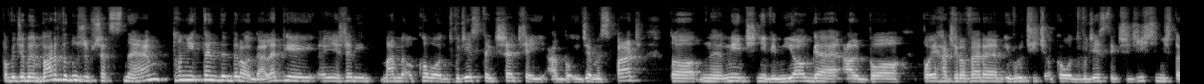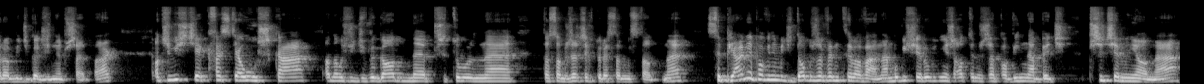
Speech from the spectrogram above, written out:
powiedziałbym, bardzo duży przed snem, to nie tędy droga. Lepiej, jeżeli mamy około 23 albo idziemy spać, to mieć, nie wiem, jogę albo pojechać rowerem i wrócić około 20.30 niż to robić godzinę przed, tak? Oczywiście kwestia łóżka, ono musi być wygodne, przytulne, to są rzeczy, które są istotne. Sypialnia powinna być dobrze wentylowana. Mówi się również o tym, że powinna być przyciemniona,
